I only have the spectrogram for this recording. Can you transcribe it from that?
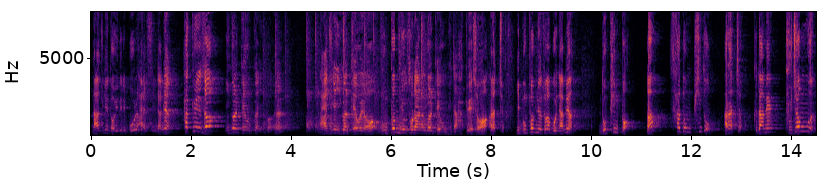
나중에 너희들이 뭘 알 수 있냐면 학교에서 이걸 배울 거야, 이걸. 나중에 이걸 배워요. 문법 요소라는 걸 배웁니다. 학교에서. 알았죠? 이 문법 요소가 뭐냐면 높임법, 어? 사동, 피동. 알았죠? 그 다음에 부정문,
